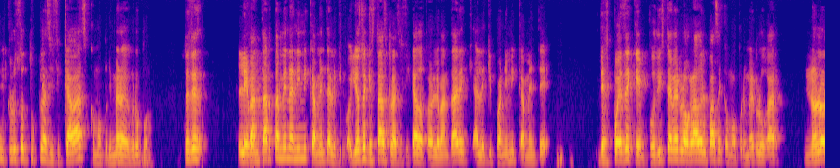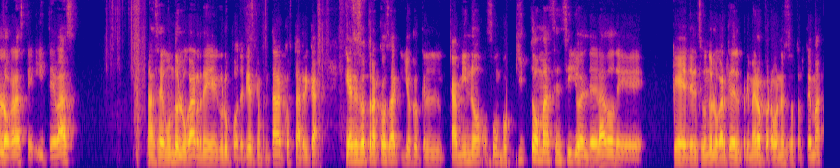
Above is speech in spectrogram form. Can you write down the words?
incluso tú clasificabas como primero de grupo. Entonces, levantar también anímicamente al equipo. Yo sé que estabas clasificado, pero levantar e- al equipo anímicamente, después de que pudiste haber logrado el pase como primer lugar, no lo lograste y te vas a segundo lugar de grupo, te tienes que enfrentar a Costa Rica, que esa es otra cosa, yo creo que el camino fue un poquito más sencillo el del lado de que del segundo lugar que del primero, pero bueno, ese es otro tema.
